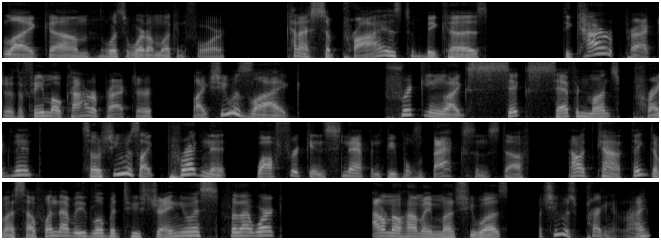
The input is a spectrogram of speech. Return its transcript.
like, um, what's the word I'm looking for? Kind of surprised because the chiropractor, the female chiropractor, like she was like freaking like six, seven months pregnant. So she was like pregnant while freaking snapping people's backs and stuff. I would kind of think to myself, wouldn't that be a little bit too strenuous for that work? I don't know how many months she was, but she was pregnant, right?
